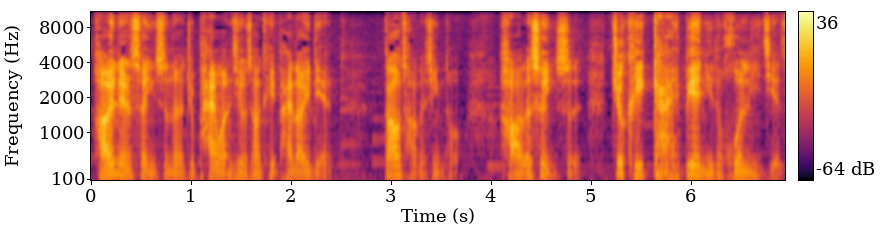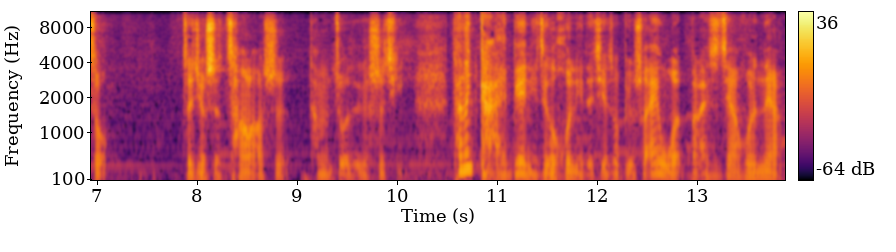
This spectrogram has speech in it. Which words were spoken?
好一点的摄影师呢，就拍完基础上可以拍到一点高潮的镜头。好的摄影师就可以改变你的婚礼节奏。这就是苍老师他们做的这个事情，他能改变你这个婚礼的节奏。比如说，哎，我本来是这样或者那样，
